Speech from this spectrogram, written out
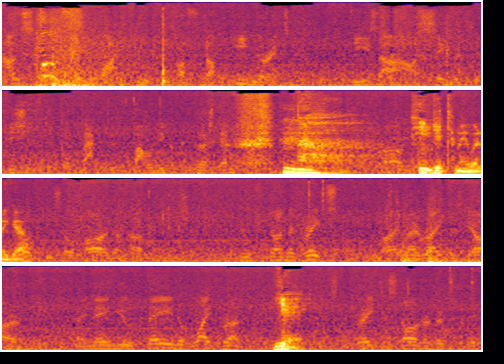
nonsense. Why, you puffed up ignorant. These are our sacred traditions that go back to the founding of the First Empire. No. You just tell me where to go. Don't so hard on. You've done a great By my right as Jarl, I name you Thane of Whiterun. Yay. It's the greatest honor that's within.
